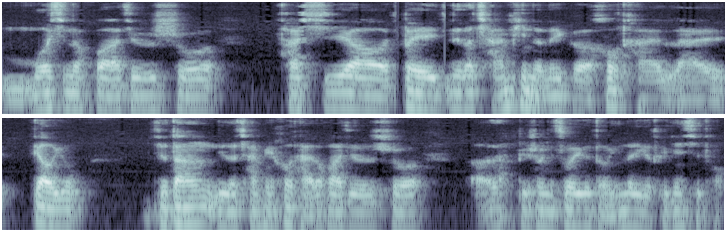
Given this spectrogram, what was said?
模型的话，就是说它需要被你的产品的那个后台来调用。就当你的产品后台的话，就是说呃，比如说你做一个抖音的一个推荐系统。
